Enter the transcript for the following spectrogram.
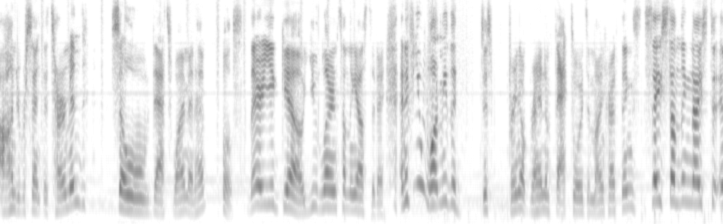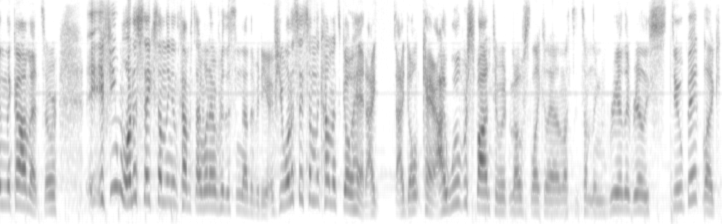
100% determined. So that's why men have nipples. There you go. You learned something else today. And if you want me to just bring up random factoids and Minecraft things, say something nice to, in the comments. Or if you want to say something in the comments, I went over this in another video. If you want to say something in the comments, go ahead. I, I don't care. I will respond to it most likely unless it's something really, really stupid. Like,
